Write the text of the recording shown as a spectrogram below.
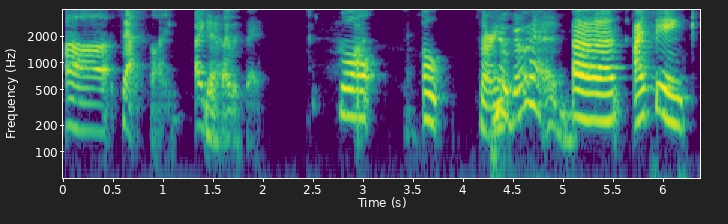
uh satisfying. I guess Yeah. I would say. Well, oh, sorry. No, go ahead. Uh, I think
